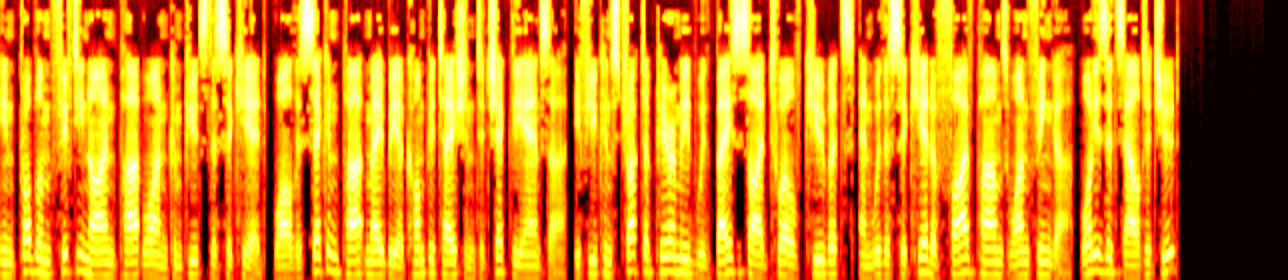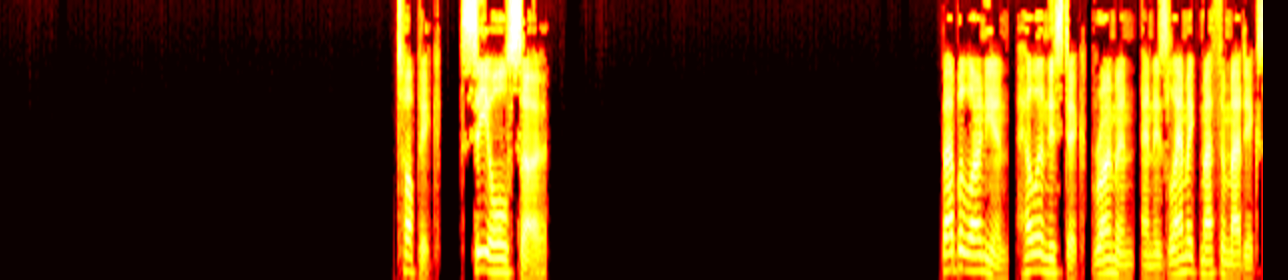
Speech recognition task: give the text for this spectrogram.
In problem 59 part 1 computes the seked, while the second part may be a computation to check the answer. If you construct a pyramid with base side 12 cubits and with a seked of 5 palms 1 finger, what is its altitude? Topic. See also Babylonian, Hellenistic, Roman, and Islamic mathematics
